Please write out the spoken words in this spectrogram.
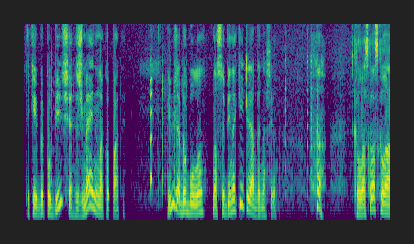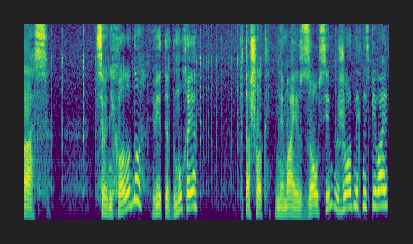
Таких би побільше, жменю накопати. І вже би було на собі на кітля би нашив. Ха, клас, клас, клас. Сьогодні холодно, вітер дмухає, пташок немає зовсім, жодних не співають.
